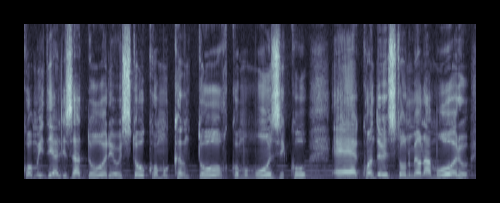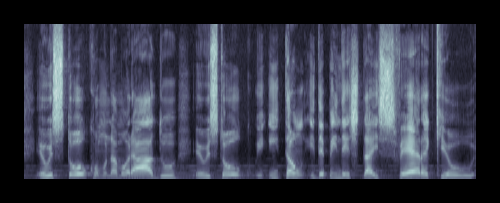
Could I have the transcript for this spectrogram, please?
como idealizador, eu estou como cantor, como músico. É, quando eu estou no meu namoro, eu estou como namorado, eu estou. Então, independente da esfera que eu,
